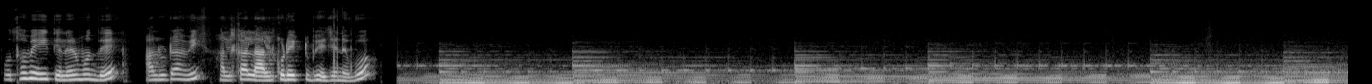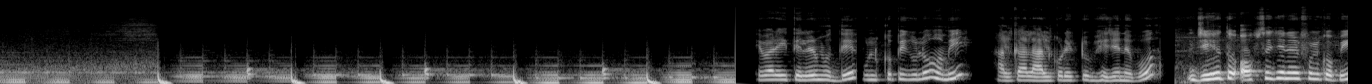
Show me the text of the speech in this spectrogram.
প্রথমে এই তেলের মধ্যে আলুটা আমি হালকা লাল করে একটু ভেজে নেব। এবার এই তেলের মধ্যে ফুলকপিগুলো আমি হালকা লাল করে একটু ভেজে নেব। যেহেতু অক্সিজেনের ফুলকপি,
